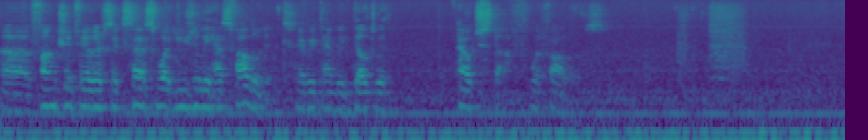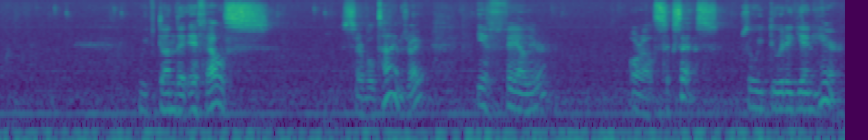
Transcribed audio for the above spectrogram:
uh, function failure success, what usually has followed it? Every time we've dealt with pouch stuff, what follows? We've done the if-else several times, right? If failure, or else success. So we do it again here.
